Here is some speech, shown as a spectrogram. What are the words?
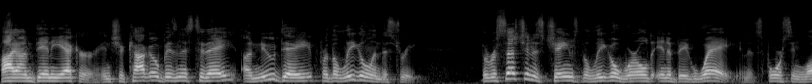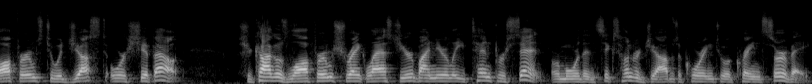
Hi, I'm Danny Ecker. In Chicago Business Today, a new day for the legal industry. The recession has changed the legal world in a big way, and it's forcing law firms to adjust or ship out. Chicago's law firms shrank last year by nearly 10%, or more than 600 jobs, according to a Crain's survey.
